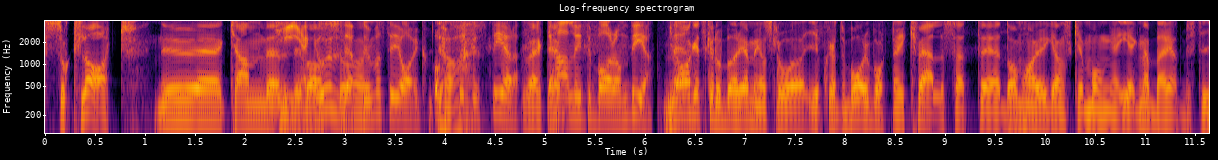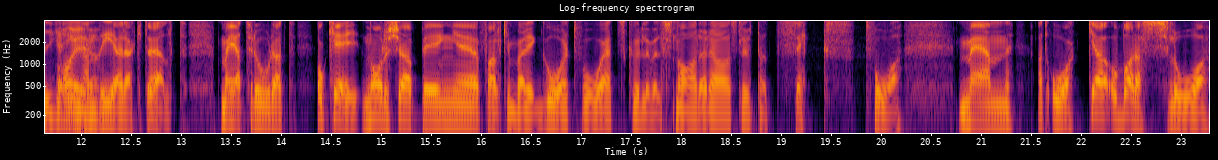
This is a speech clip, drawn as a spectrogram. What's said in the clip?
Såklart, nu eh, kan väl Ge det vara guldet, så... nu måste AIK också ja, prestera. Verkligen. Det handlar inte bara om det. Gnaget ska då börja med att slå IFK Göteborg borta ikväll, så att eh, de har ju ganska många egna berg att bestiga oj, innan oj. det är aktuellt. Men jag tror att, okej, okay, Norrköping, eh, Falkenberg igår 2-1 skulle väl snarare ha slutat 6-2. Men att åka och bara slå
